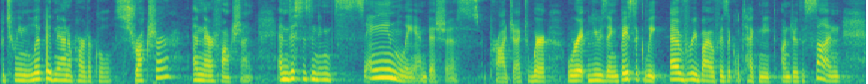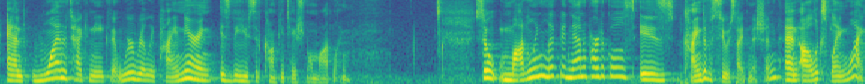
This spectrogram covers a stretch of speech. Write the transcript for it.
between lipid nanoparticle structure and their function. And this is an insanely ambitious project where we're using basically every biophysical technique under the sun. And one technique that we're really pioneering is the use of computational modeling. So modeling lipid nanoparticles is kind of a suicide mission, and I'll explain why.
